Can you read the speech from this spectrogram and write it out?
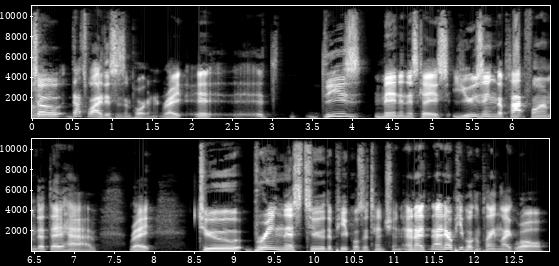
So um, that's why this is important, right? It, it, these men in this case using the platform that they have, right, to bring this to the people's attention. And I, I know people complain like, well,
